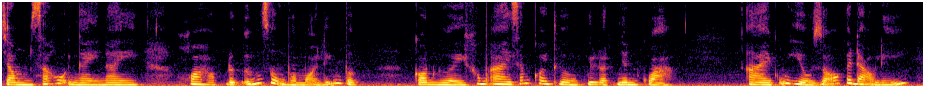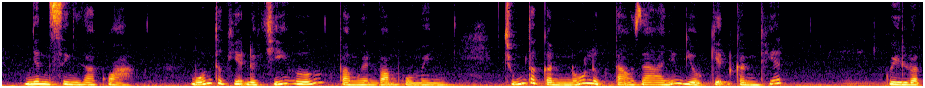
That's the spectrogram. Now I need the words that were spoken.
Trong xã hội ngày nay, khoa học được ứng dụng vào mọi lĩnh vực. Con người không ai dám coi thường quy luật nhân quả. Ai cũng hiểu rõ cái đạo lý nhân sinh ra quả. Muốn thực hiện được chí hướng và nguyện vọng của mình, chúng ta cần nỗ lực tạo ra những điều kiện cần thiết quy luật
